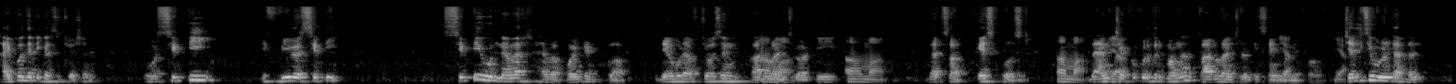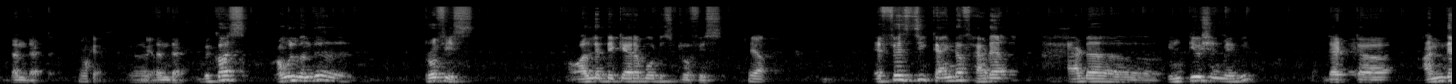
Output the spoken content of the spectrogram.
hypothetical situation or city if we were city city would never have appointed Klopp they would have chosen carlo uh-huh. ancelotti. uh-huh. that's all. Case closed. ஆமா. பேங்க் செக் கொடுத்துருப்பாங்க. கார்லோ அன்செலோட்டி சைன் பண்ணிருப்பாங்க Chelsea wouldn't have done that okay done that because அவங்களுக்கு வந்து trophies all that they care about is trophies yeah FSG kind of had a had a intuition maybe that அந்த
